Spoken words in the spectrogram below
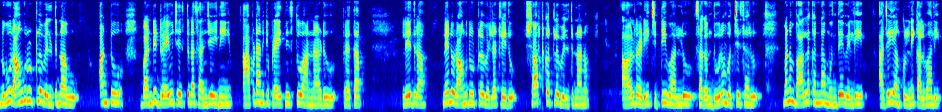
నువ్వు రాంగ్ రూట్లో వెళ్తున్నావు అంటూ బండి డ్రైవ్ చేస్తున్న సంజయ్ని ఆపడానికి ప్రయత్నిస్తూ అన్నాడు ప్రతాప్. లేదురా నేను రాంగ్ రూట్లో వెళ్ళట్లేదు. షార్ట్ కట్లో వెళ్తున్నాను. ఆల్రెడీ చిట్టి వాళ్ళు సగం దూరం వచ్చేశారు. మనం వాళ్ళకన్నా ముందే వెళ్ళి అజయ్ అంకుల్ని కలవాలి.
